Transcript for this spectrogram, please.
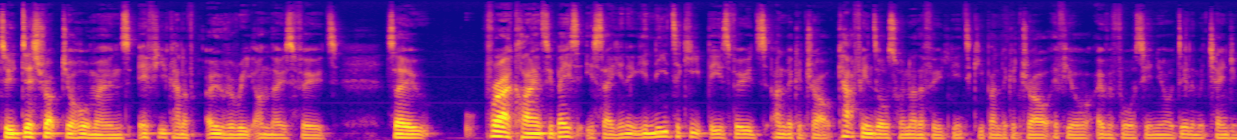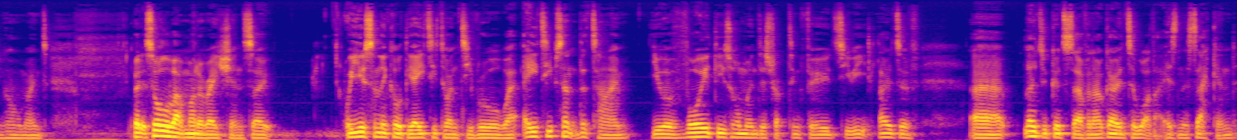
to disrupt your hormones if you kind of overeat on those foods. So for our clients, we basically say, you know, you need to keep these foods under control. Caffeine's also another food you need to keep under control if you're over 40 and you're dealing with changing hormones. But it's all about moderation. So we use something called the 80 20 rule, where 80% of the time you avoid these hormone disrupting foods, you eat loads of uh, loads of good stuff, and I'll go into what that is in a second.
